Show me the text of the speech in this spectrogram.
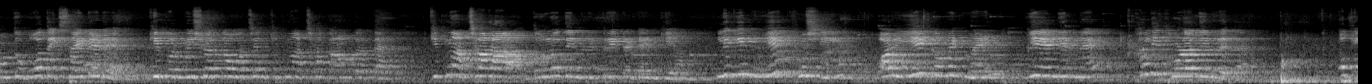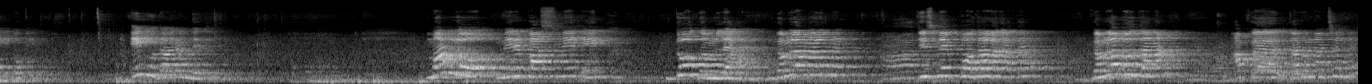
हम तो बहुत एक्साइटेड है कि परमेश्वर का वचन कितना अच्छा काम करता है, कितना अच्छा रहा, दोनों दिन रिट्रीट अटेंड किया। लेकिन ये खुशी और ये कमिटमेंट ये थोड़ा दिन रहता है। ओके ओके एक उदाहरण देती हूँ मान लो मेरे पास में एक दो गमला है। गमला मालूम है? जिसमें पौधा लगाता है। गमला बोलता है ना? आपका अरुणाचल है?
